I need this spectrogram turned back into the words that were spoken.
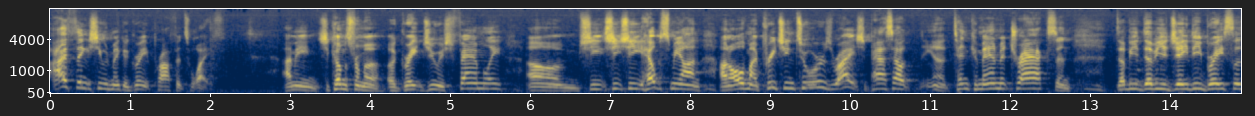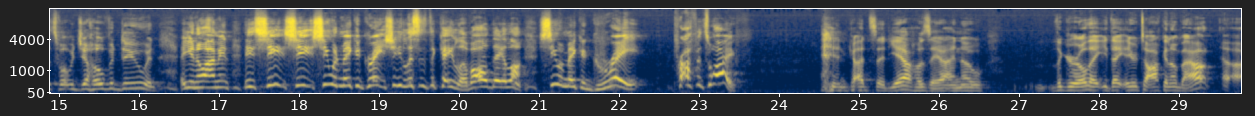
I think she would make a great prophet's wife. I mean, she comes from a, a great Jewish family. Um, she, she, she helps me on, on all of my preaching tours, right? She pass out you know, Ten Commandment tracts and WWJD bracelets. What would Jehovah do? And, you know, I mean, she, she, she would make a great, she listens to K-Love all day long. She would make a great prophet's wife. And God said, yeah, Hosea, I know the girl that, you, that you're talking about. Uh,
